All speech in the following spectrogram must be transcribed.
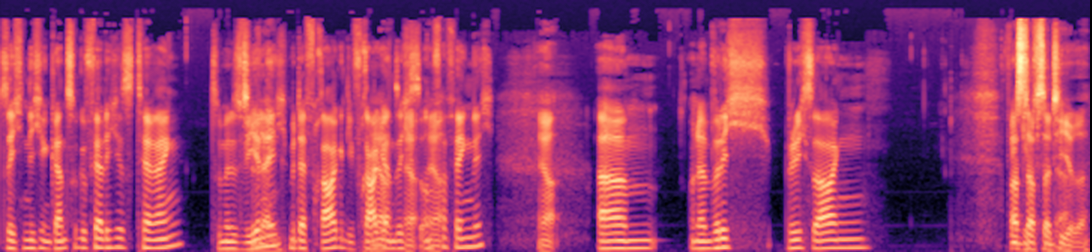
sich nicht in ganz so gefährliches Terrain. Zumindest wir Terrain. nicht mit der Frage. Die Frage Ja, an sich ja, ist ja. unverfänglich. ja. Ähm, und dann würde ich, würde ich sagen, Was darf denn da? Satire?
